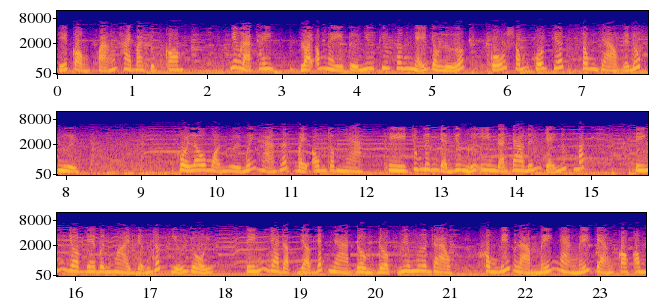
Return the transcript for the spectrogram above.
chỉ còn khoảng hai ba chục con. Nhưng lạ thay, loại ông này tự như thiêu thân nhảy vào lửa, cố sống cố chết xông vào để đốt người. Hồi lâu mọi người mới hạ hết bầy ông trong nhà, thì Trung Linh và Dương Ngữ Yên đã đau đến chảy nước mắt. Tiếng do ve bên ngoài vẫn rất dữ dội, tiếng da đập vào vách nhà đồm đột như mưa rào, không biết là mấy ngàn mấy vạn con ong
